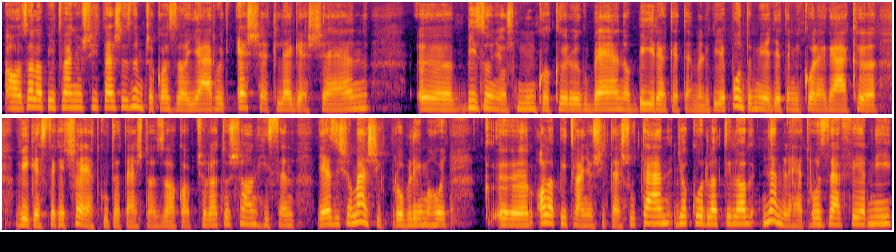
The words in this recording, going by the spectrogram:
az alapítványosítás ez nem csak azzal jár, hogy esetlegesen bizonyos munkakörökben a béreket emelik. Ugye pont a műegyetemi kollégák végeztek egy saját kutatást azzal kapcsolatosan, hiszen ugye ez is a másik probléma, hogy alapítványosítás után gyakorlatilag nem lehet hozzáférni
